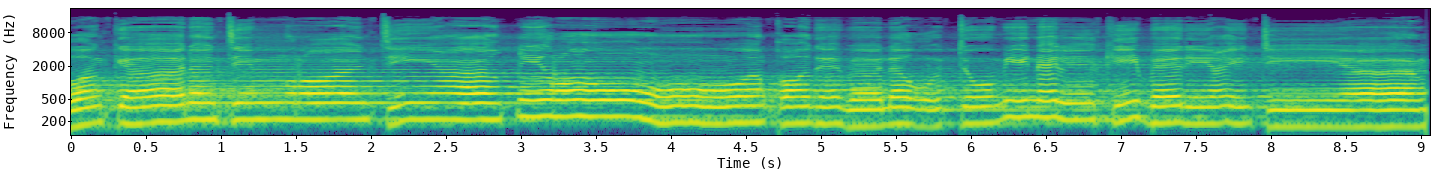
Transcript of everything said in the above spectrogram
وكانت امرأتي عاقرا وقد بلغت من الكبر عتيا.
